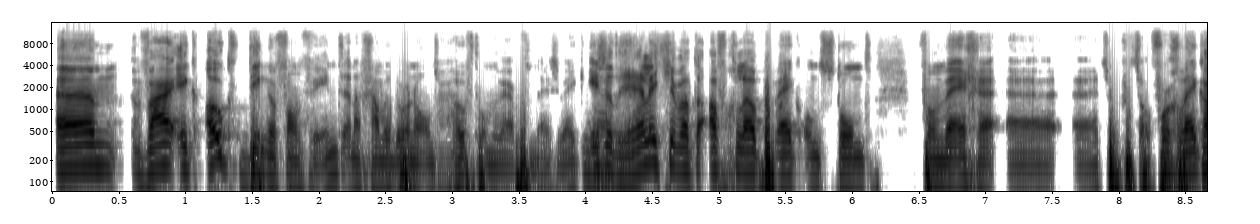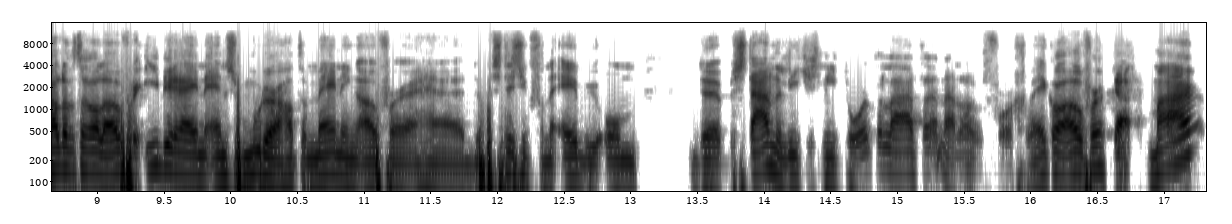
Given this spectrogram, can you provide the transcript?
Ehm, waar ik ook dingen van vind, en dan gaan we door naar ons hoofdonderwerp van deze week, is het relletje wat de afgelopen week ontstond vanwege het Songfestival. Vorige week hadden we het er al over. Iedereen en zijn moeder had een mening over eh, de beslissing van de EBU om de bestaande liedjes niet door te laten. Nou, daar hadden we het vorige week al over. Ja. Maar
